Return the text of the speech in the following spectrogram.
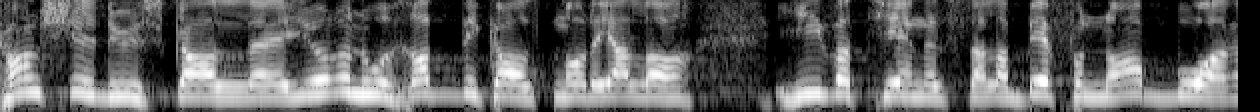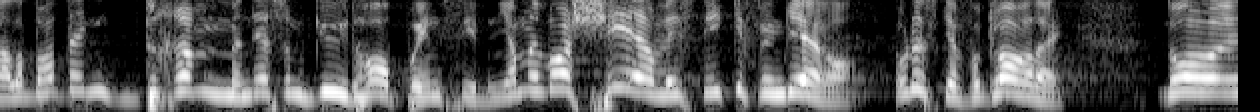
Kanskje du skal eh, gjøre noe radikalt når det gjelder givertjeneste, eller be for naboer, eller bare den drømmen, det som Gud har på innsiden. Ja, Men hva skjer hvis det ikke fungerer? Og det skal jeg forklare deg. Når,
